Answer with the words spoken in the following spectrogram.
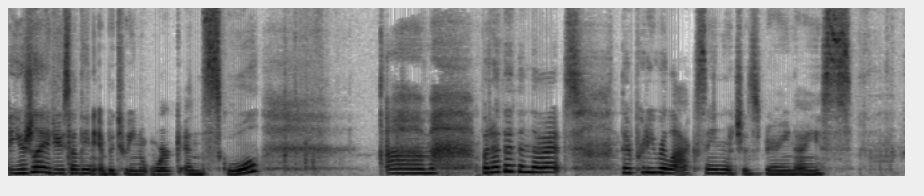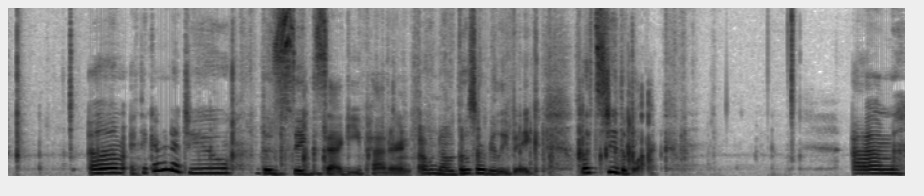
Usually I do something in between work and school. Um, but other than that, they're pretty relaxing, which is very nice. Um, I think I'm gonna do the zigzaggy pattern. Oh no, those are really big. Let's do the black. Um,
